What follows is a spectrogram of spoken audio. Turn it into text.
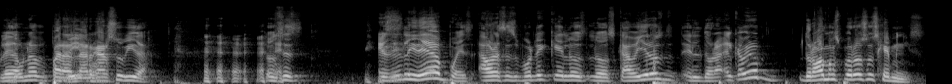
le da una para Vivo. alargar su vida. Entonces, esa es la idea, pues. Ahora se supone que los, los caballeros, el, dora- el caballero dorado más poderoso es Géminis.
